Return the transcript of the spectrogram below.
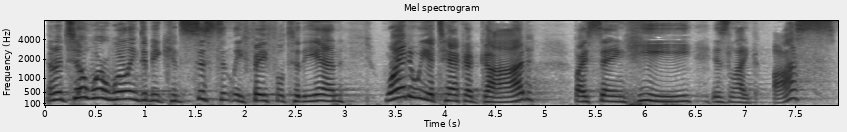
And until we're willing to be consistently faithful to the end, why do we attack a God by saying he is like us?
